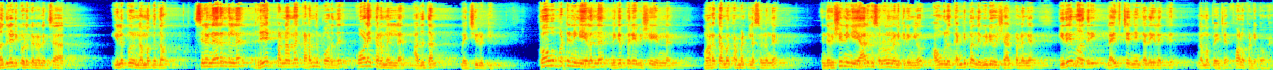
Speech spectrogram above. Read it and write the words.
பதிலடி கொடுக்க நினச்சா இழப்பு நமக்கு தான் சில நேரங்களில் ரியாக்ட் பண்ணாமல் கடந்து போகிறது கோழைத்தனம் இல்லை அதுதான் மெச்சூரிட்டி கோபப்பட்டு நீங்கள் இழந்த மிகப்பெரிய விஷயம் என்ன? மறக்காமல் கமெண்ட்டில் சொல்லுங்கள் இந்த விஷயம் நீங்கள் யாருக்கு சொல்லணும்னு நினைக்கிறீங்களோ அவங்களுக்கு கண்டிப்பாக அந்த வீடியோவை ஷேர் பண்ணுங்கள் இதே மாதிரி லைஃப் சேஞ்சிங் கதைகளுக்கு நம்ம பேஜை ஃபாலோ பண்ணிக்கோங்க.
